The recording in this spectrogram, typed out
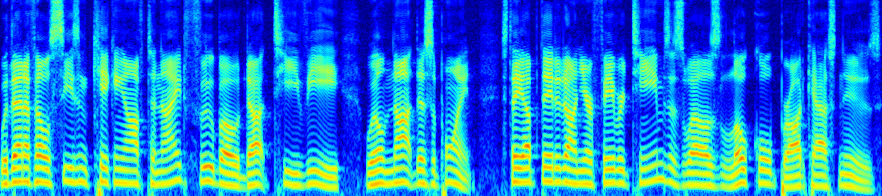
With NFL season kicking off tonight, Fubo.tv will not disappoint. Stay updated on your favorite teams as well as local broadcast news.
